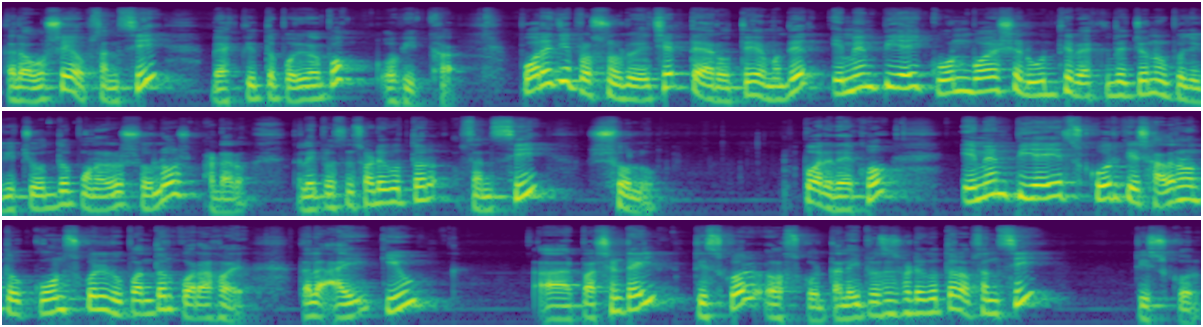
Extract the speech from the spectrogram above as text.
তাহলে অবশ্যই অপশান সি ব্যক্তিত্ব পরিমাপক অভিক্ষা। পরে যে প্রশ্ন রয়েছে, তেরোতে আমাদের এমএমপিআই কোন বয়সের ঊর্ধ্বে ব্যক্তিদের জন্য উপযোগী? চোদ্দ, পনেরো, ষোলো, আঠারো। তাহলে এই প্রশ্নের সঠিক উত্তর অপশান সি ষোলো। পরে দেখো এমএমপিআই এর স্কোরকে সাধারণত কোন স্কোরে রূপান্তর করা হয়? তাহলে আই কিউ আর পার্সেন্টাইল টি স্কোর ও স্কোর তাহলে এই প্রশ্নের সঠিক উত্তর অপশান সি স্কোর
